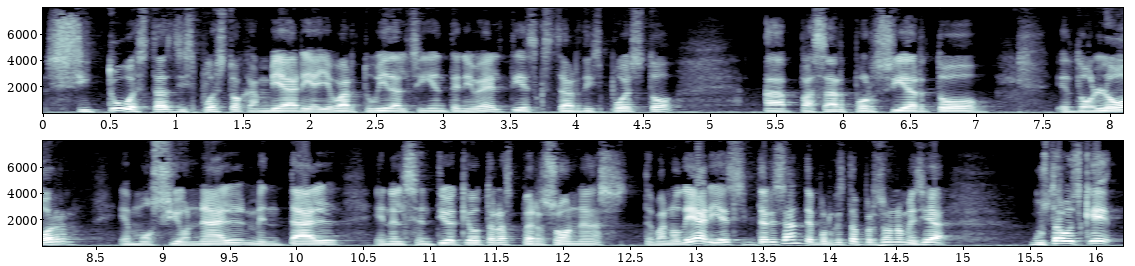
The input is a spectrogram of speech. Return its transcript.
si tú estás dispuesto a cambiar y a llevar tu vida al siguiente nivel, tienes que estar dispuesto a pasar por cierto eh, dolor, emocional, mental, en el sentido de que otras personas te van a odiar. Y es interesante porque esta persona me decía, Gustavo, es que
